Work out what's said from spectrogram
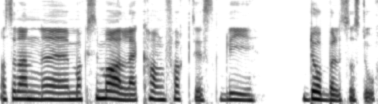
Altså den eh, maximala kan faktiskt bli dubbelt så stor.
